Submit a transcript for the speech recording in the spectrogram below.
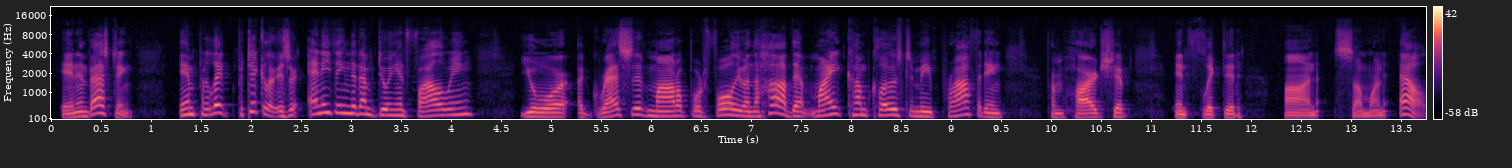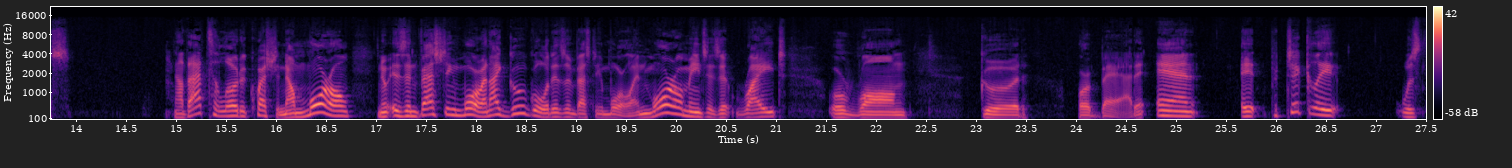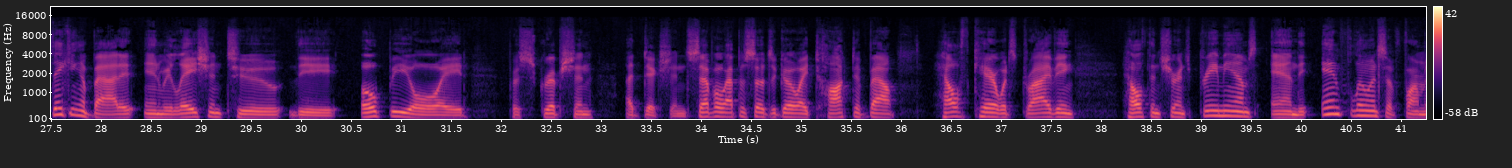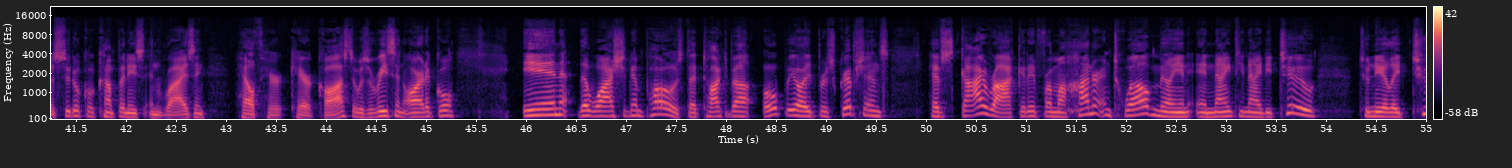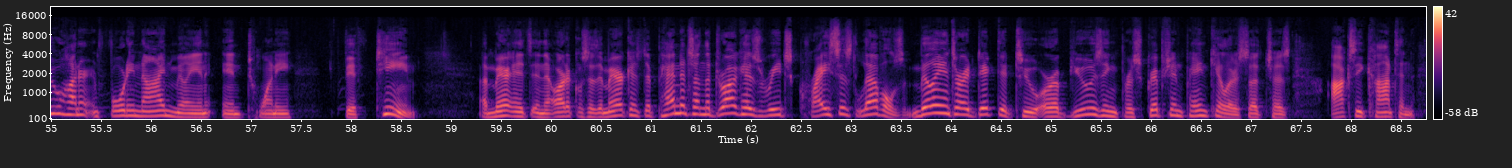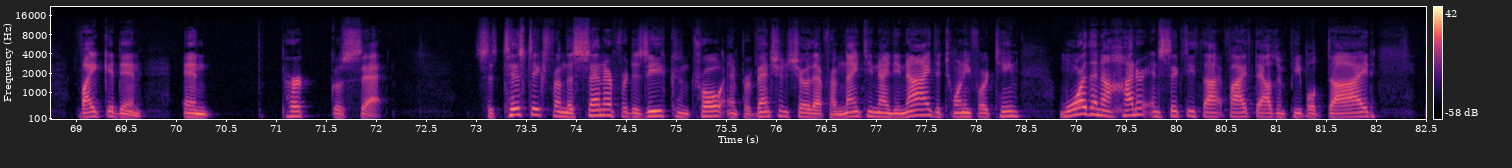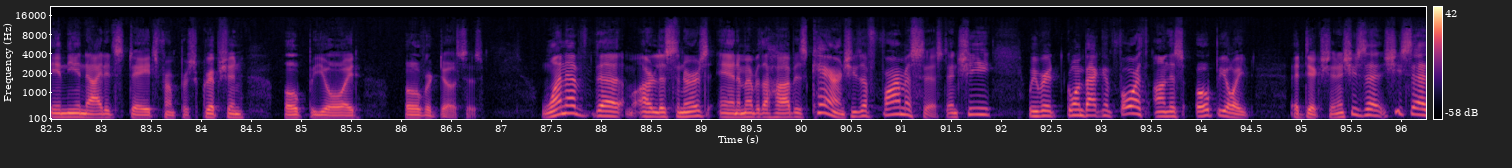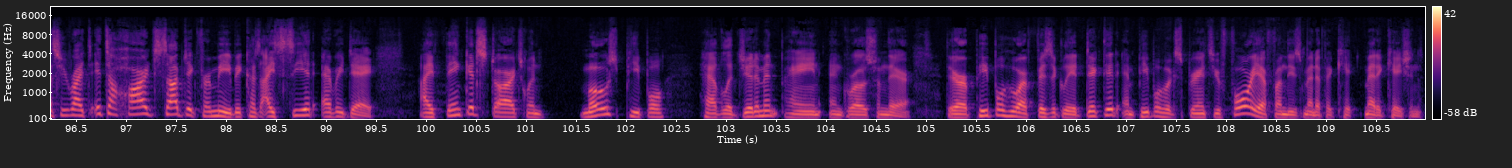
in investing. In particular, is there anything that I'm doing in following your aggressive model portfolio on the hub that might come close to me profiting from hardship inflicted on someone else? Now that's a loaded question. Now moral, you know, is investing moral? And I googled is investing moral. And moral means is it right or wrong, good or bad? And it particularly was thinking about it in relation to the opioid prescription addiction. Several episodes ago, I talked about healthcare, what's driving health insurance premiums, and the influence of pharmaceutical companies in rising health care costs. There was a recent article in the Washington Post that talked about opioid prescriptions have skyrocketed from 112 million in 1992 to nearly 249 million in 2015. Amer- in the article says Americans' dependence on the drug has reached crisis levels. Millions are addicted to or abusing prescription painkillers such as OxyContin, Vicodin, and Percocet. Statistics from the Center for Disease Control and Prevention show that from 1999 to 2014, more than 165,000 people died in the United States from prescription opioid overdoses. One of the our listeners and a member of the hub is Karen. She's a pharmacist, and she we were going back and forth on this opioid addiction. And she said she says she writes, "It's a hard subject for me because I see it every day. I think it starts when most people have legitimate pain and grows from there. There are people who are physically addicted and people who experience euphoria from these medica- medications.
